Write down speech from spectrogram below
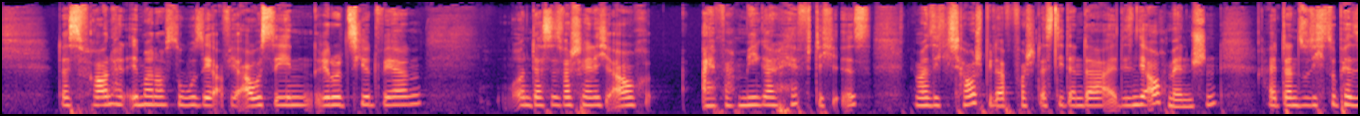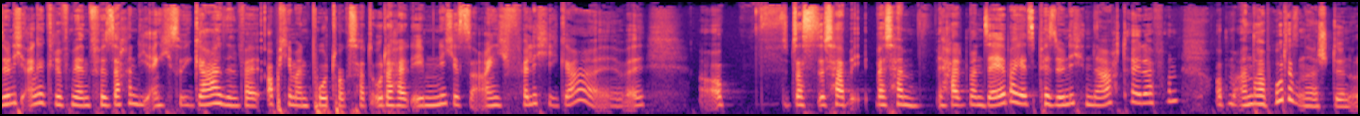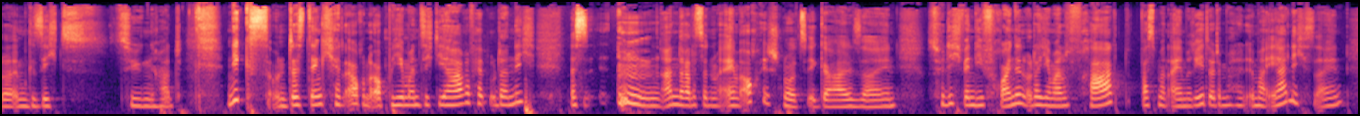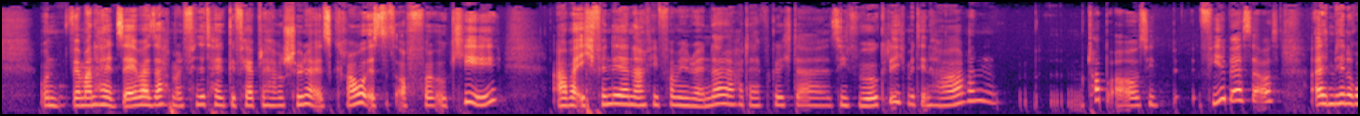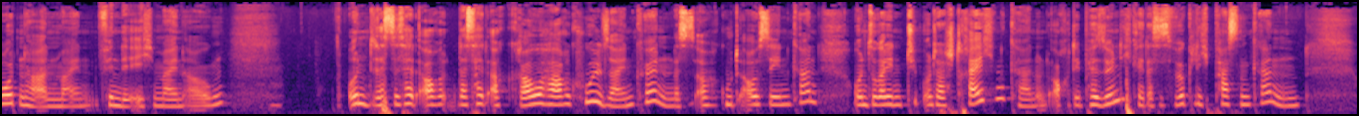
dass Frauen halt immer noch so sehr auf ihr Aussehen reduziert werden und dass es wahrscheinlich auch einfach mega heftig ist, wenn man sich die Schauspieler vorstellt, dass die dann da, die sind ja auch Menschen, halt dann so sich so persönlich angegriffen werden für Sachen, die eigentlich so egal sind, weil ob jemand Botox hat oder halt eben nicht, ist eigentlich völlig egal, weil ob das, deshalb, was haben, hat man selber jetzt persönlich einen Nachteil davon, ob ein anderer Botox in der Stirn oder im Gesichtszügen hat. Nix. Und das denke ich halt auch. Und ob jemand sich die Haare färbt oder nicht, das ein anderer, das wird einem auch schnurz egal sein. Natürlich, wenn die Freundin oder jemand fragt, was man einem redet, sollte man halt immer ehrlich sein. Und wenn man halt selber sagt, man findet halt gefärbte Haare schöner als grau, ist das auch voll okay. Aber ich finde ja nach wie vor Miranda, da hat er wirklich, da sieht wirklich mit den Haaren top aus, sieht viel besser aus als mit den roten Haaren, mein, finde ich, in meinen Augen. Und dass das halt auch, dass halt auch graue Haare cool sein können, dass es auch gut aussehen kann und sogar den Typ unterstreichen kann und auch die Persönlichkeit, dass es wirklich passen kann.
